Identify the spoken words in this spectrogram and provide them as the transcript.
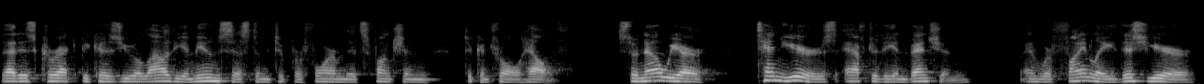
That is correct because you allow the immune system to perform its function to control health. So now we are 10 years after the invention, and we're finally this year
